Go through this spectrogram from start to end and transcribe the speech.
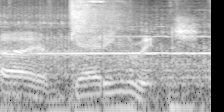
I am getting rich.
